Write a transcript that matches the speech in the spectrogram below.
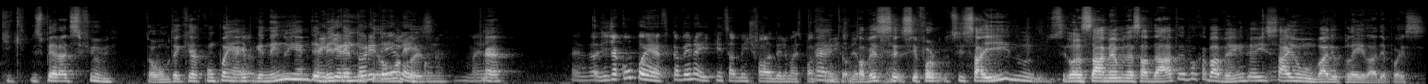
que, que esperar desse filme. Então vamos ter que acompanhar aí, porque nem no IMDB Tem diretor tem e tem alguma elenco, coisa. né? Mas, É, mas a gente acompanha, fica vendo aí, quem sabe a gente fala dele mais pra é, frente. então, depois, talvez né? se, se for se sair, no- se lançar mesmo nessa data, eu vou acabar vendo e aí sai um Vale Play lá depois.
